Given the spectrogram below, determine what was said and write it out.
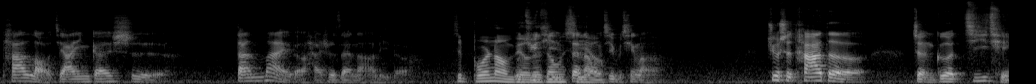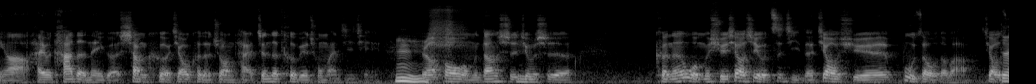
他老家应该是丹麦的还是在哪里的？具体在哪我记不清了。就是他的整个激情啊，还有他的那个上课教课的状态，真的特别充满激情。嗯。然后我们当时就是。可能我们学校是有自己的教学步骤的吧，叫做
